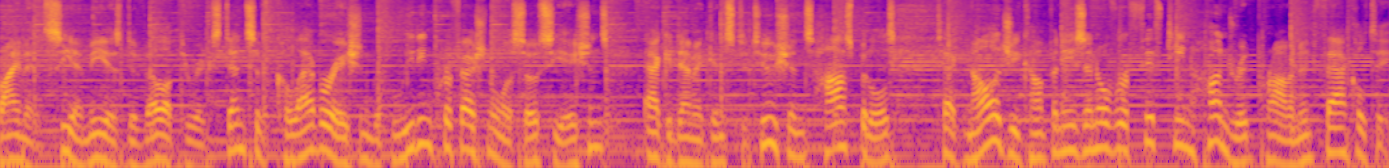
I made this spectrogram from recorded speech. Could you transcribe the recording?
Pri-Med CME is developed through extensive collaboration with leading professional associations, academic institutions, hospitals, technology companies, and over 1,500 prominent faculty.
